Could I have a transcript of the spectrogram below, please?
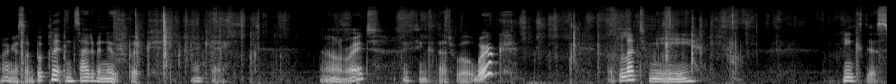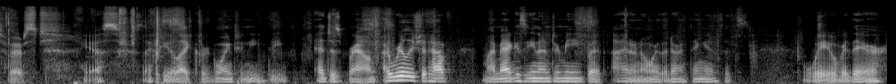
I guess a booklet inside of a notebook. Okay. All right, I think that will work. But let me ink this first. Yes, I feel like we're going to need the edges brown. I really should have my magazine under me, but I don't know where the darn thing is. It's way over there.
